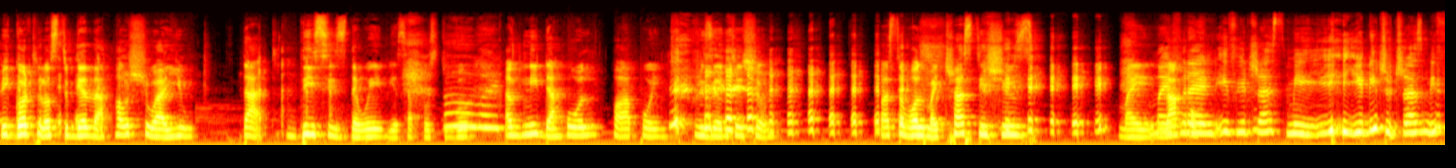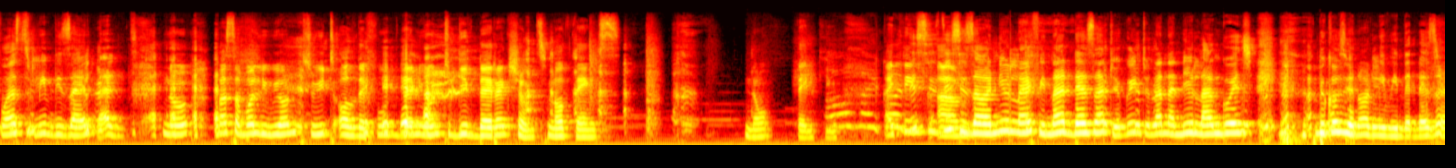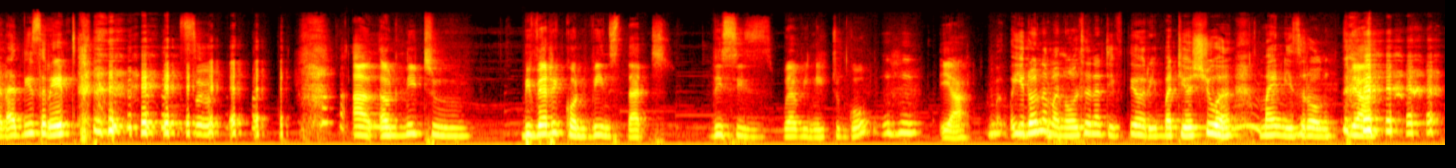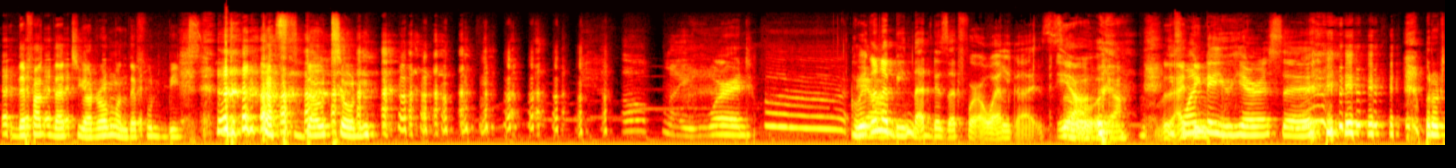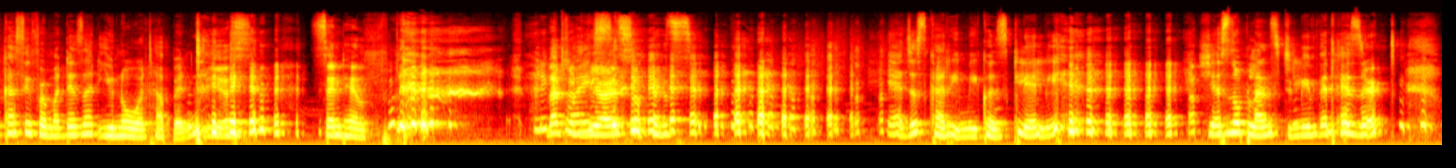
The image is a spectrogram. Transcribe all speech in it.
We got lost together. How sure are you that this is the way we're supposed to Oh go? my I would need a whole PowerPoint presentation. First of all, my trust issues, my, My friend, if you trust me, you need to trust me for us to leave this island. no. First of all, you want to eat all the food, then you want to give directions. No thanks. No, thank you. Oh my God, I think, this is um, this is our new life in that desert. You're going to learn a new language because you're not living the desert at this rate. so I, I would need to be very convinced that this is where we need to go. Yeah, you don't have an alternative theory, but you're sure mine is wrong. yeah. the fact that you are wrong on the food bit casts doubts on. Oh my word. We're Yeah. gonna be in that desert for a while, guys. So yeah, yeah. If I one think- day you hear us uh, broadcasting from a desert, you know what happened. yes, send help. That would be twice. our SOS. yeah, just carry me because clearly she has no plans to leave the desert.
